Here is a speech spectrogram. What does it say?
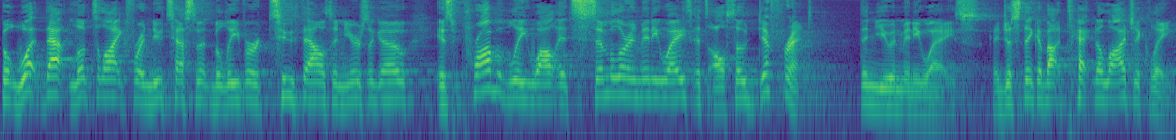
But what that looked like for a New Testament believer 2,000 years ago is probably, while it's similar in many ways, it's also different than you in many ways. Just think about technologically.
